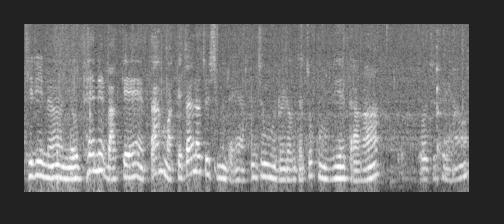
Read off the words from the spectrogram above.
길이는 이 팬에 맞게 딱 맞게 잘라주시면 돼요. 반죽물을 여기다 조금 위에다가 넣어주세요.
